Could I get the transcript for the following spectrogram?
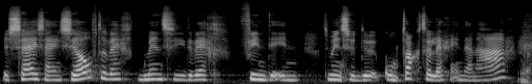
Dus zij zijn zelf de weg, mensen die de weg vinden in, tenminste de contacten leggen in Den Haag. Ja.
